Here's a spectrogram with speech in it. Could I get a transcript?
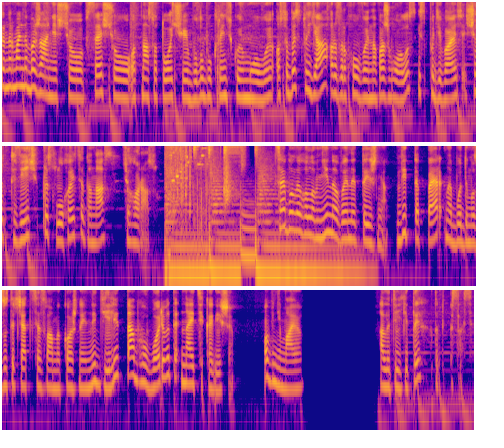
Це нормальне бажання, що все, що от нас оточує, було б українською мовою. Особисто я розраховую на ваш голос і сподіваюся, що Twitch прислухається до нас цього разу. Це були головні новини тижня. Відтепер ми будемо зустрічатися з вами кожної неділі та обговорювати найцікавіше. Обнімаю. Але тільки тих, хто підписався.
